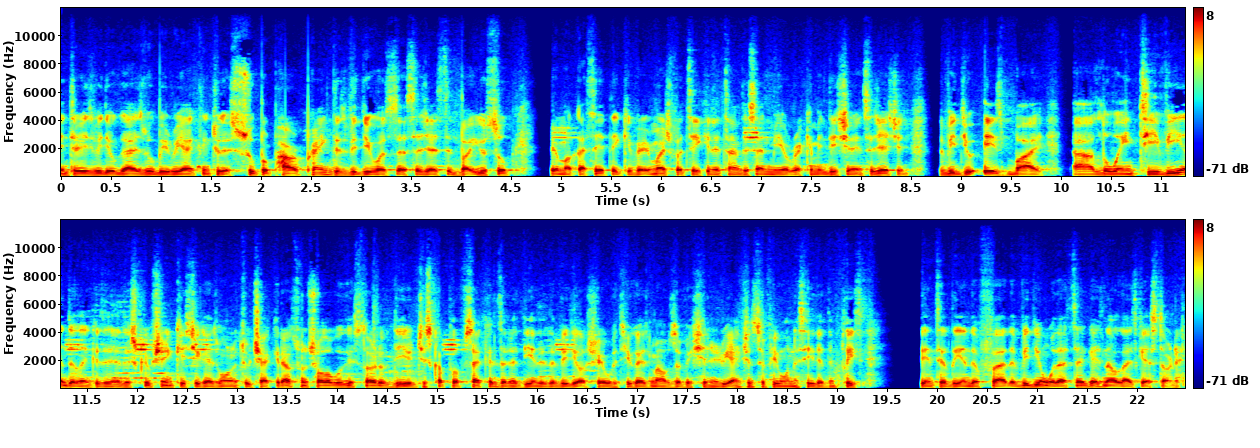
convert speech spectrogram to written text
in today's video guys we'll be reacting to the superpower prank this video was uh, suggested by Yusuf. Thank you very much for taking the time to send me a recommendation and suggestion. The video is by uh, Luane TV and the link is in the description in case you guys wanted to check it out. So inshallah we'll get started with the just a couple of seconds and at the end of the video I'll share with you guys my observation and reactions. So if you want to see that then please stay until the end of uh, the video. And with that said guys now let's get started.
